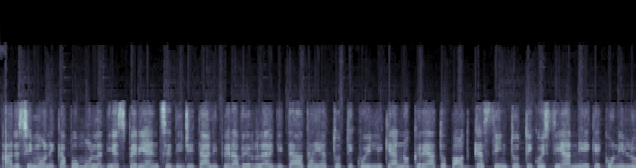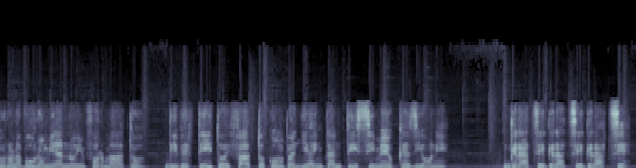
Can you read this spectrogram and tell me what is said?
Ad Simone Capomolla di Esperienze Digitali per averla editata e a tutti quelli che hanno creato podcast in tutti questi anni e che con il loro lavoro mi hanno informato divertito e fatto compagnia in tantissime occasioni. Grazie, grazie, grazie.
